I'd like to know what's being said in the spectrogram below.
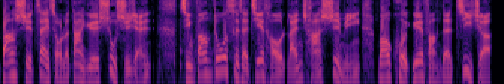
巴士载走了大约数十人，警方多次在街头拦查市民，包括约访的记者，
